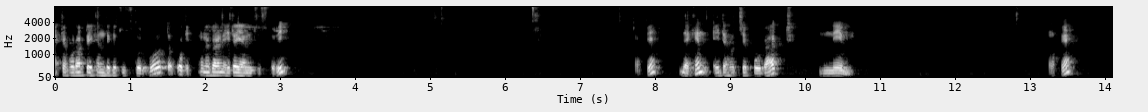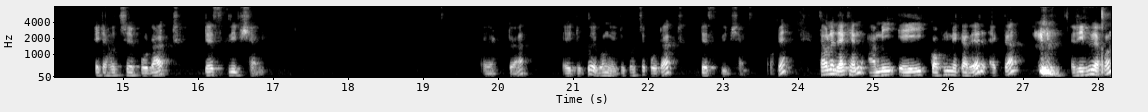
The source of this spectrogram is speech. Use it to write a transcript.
একটা প্রোডাক্ট এখান থেকে চুজ করব। তো ওকে মনে করেন এটাই আমি চুজ করি। ওকে দেখেন এটা হচ্ছে প্রোডাক্ট নেম ওকে এটা হচ্ছে প্রোডাক্ট ডেসক্রিপশন একটা, এইটুকু এবং এইটুকু হচ্ছে প্রোডাক্ট ডেসক্রিপশন ওকে তাহলে দেখেন, আমি এই কফি মেকারের একটা রিভিউ এখন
